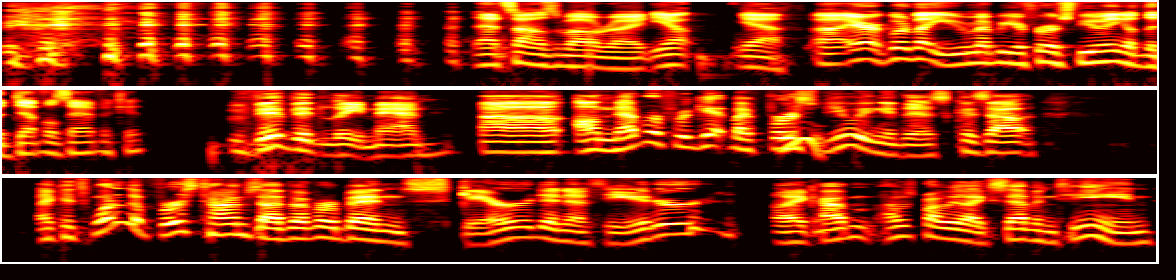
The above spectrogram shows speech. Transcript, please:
That sounds about right. Yep. Yeah. Uh, Eric, what about you? You Remember your first viewing of The Devil's Advocate? vividly, man. Uh, I'll never forget my first Ooh. viewing of this because I, like, it's one of the first times I've ever been scared in a theater. Like, I'm, I was probably like 17,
